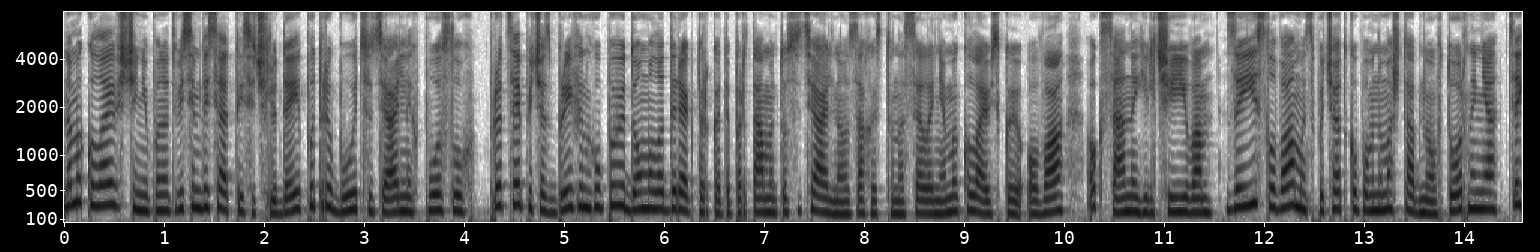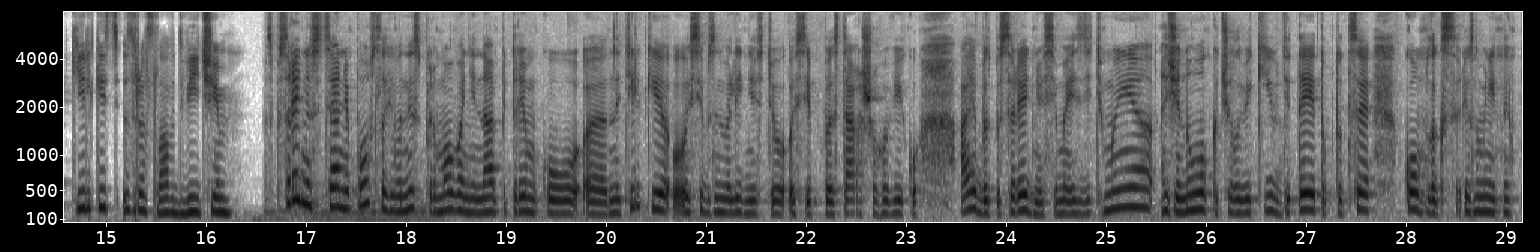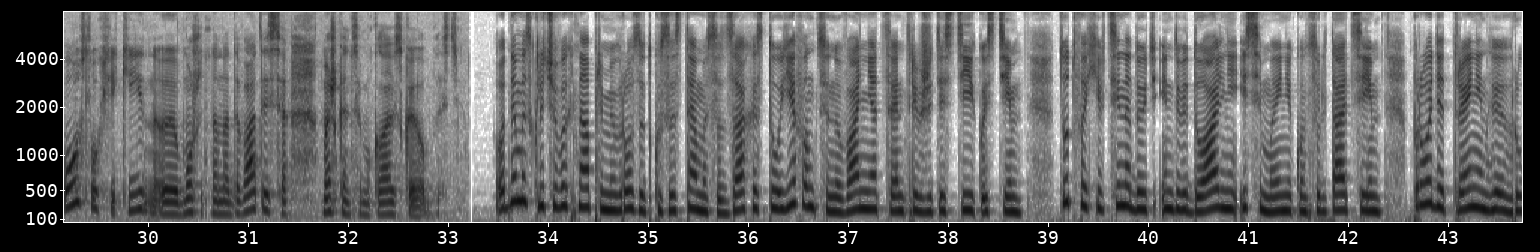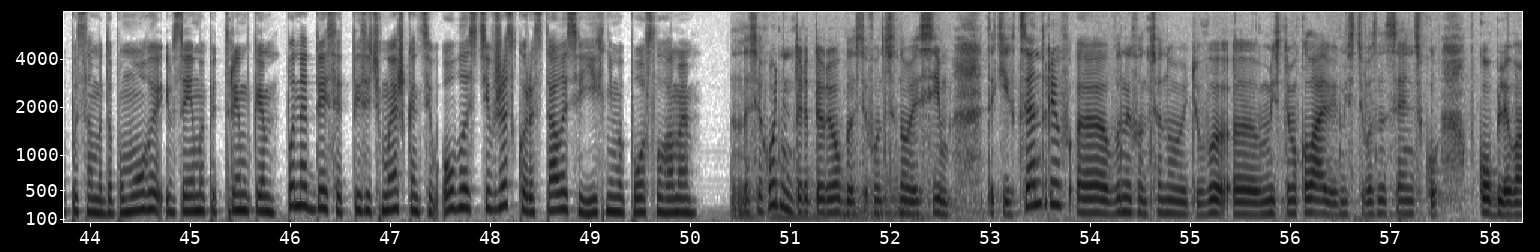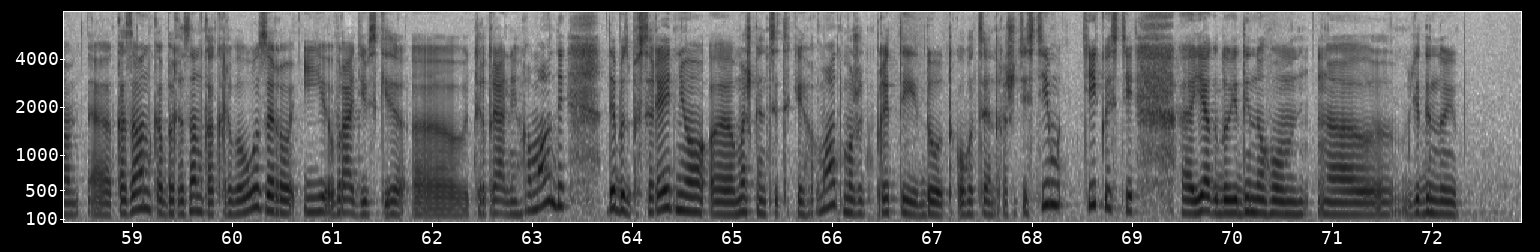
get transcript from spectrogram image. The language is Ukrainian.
На Миколаївщині понад 80 тисяч людей потребують соціальних послуг. Про це під час брифінгу повідомила директорка департаменту соціального захисту населення Миколаївської ОВА Оксана Гільчиєва. За її словами, з початку повномасштабного вторгнення ця кількість зросла вдвічі. Безпосередньо соціальні послуги вони спрямовані на підтримку е, не тільки осіб з інвалідністю, осіб старшого віку, а й безпосередньо сімей з дітьми, жінок, чоловіків, дітей. Тобто це комплекс різноманітних послуг, які е, можуть надаватися мешканцям Миколаївської області. Одним із ключових напрямів розвитку системи соцзахисту є функціонування центрів життєстійкості. Тут фахівці надають індивідуальні і сімейні консультації, проводять тренінги, групи самодопомоги і взаємопідтримки. Понад 10 тисяч мешканців області вже скористалися їхніми послугами. На сьогодні на території області функціонує сім таких центрів. Е, Вони функціонують в е, місті Миколаєві, в місті Вознесенську, в Коблєва, е, Казанка, Березанка, Криве Озеро і в Радівські територіальні громади, де безпосередньо мешканці таких громад можуть прийти до такого центру життєстійкості, як до єдиного єдиної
